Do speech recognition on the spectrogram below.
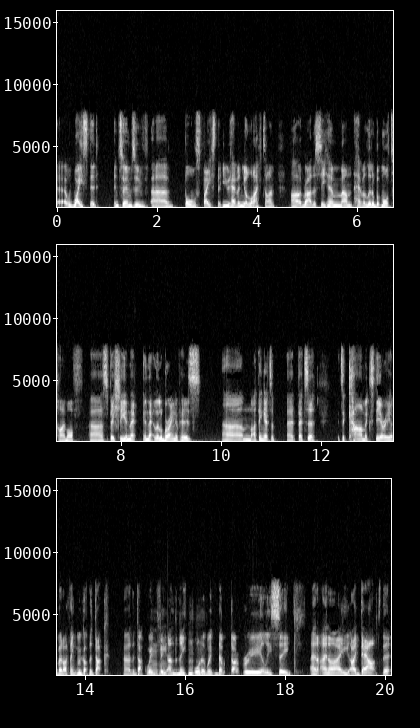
uh, wasted in terms of uh, ball space that you have in your lifetime. I would rather see him um, have a little bit more time off, uh, especially in that in that little brain of his. Um, I think that's a uh, that's a it's a calm exterior, but I think we've got the duck uh, the duck web feet underneath the water we, that we don't really see, and and I I doubt that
